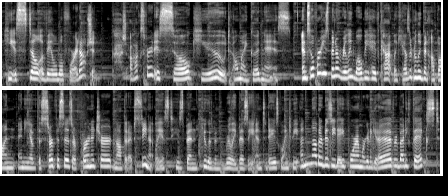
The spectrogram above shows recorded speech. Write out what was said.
he is still available for adoption. Gosh, Oxford is so cute. Oh my goodness. And so far, he's been a really well behaved cat. Like, he hasn't really been up on any of the surfaces or furniture. Not that I've seen, at least. He's been, Hugo's been really busy. And today is going to be another busy day for him. We're going to get everybody fixed.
